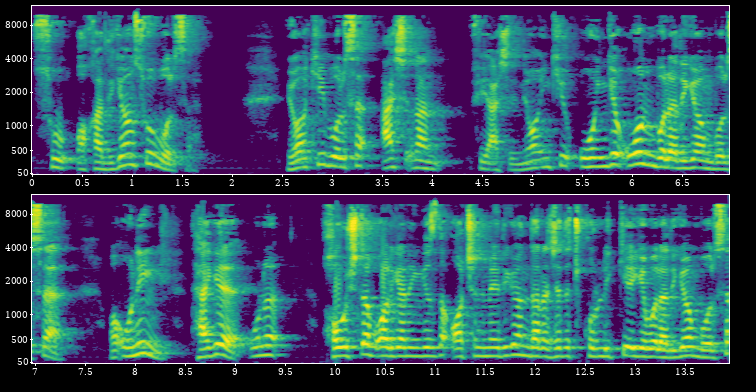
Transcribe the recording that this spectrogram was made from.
suv oqadigan suv bo'lsa yoki bo'lsa ashran fi ashrin yoki o'nga o'n bo'ladigan bo'lsa va uning tagi uni hovuchlab olganingizda ochilmaydigan darajada chuqurlikka ega bo'ladigan bo'lsa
